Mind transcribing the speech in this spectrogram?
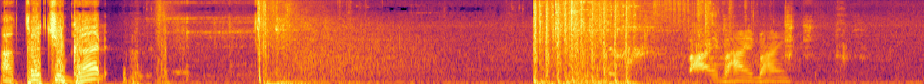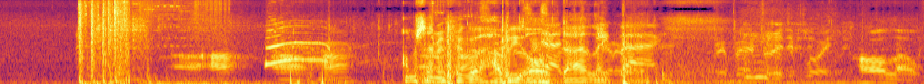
I thought you got. Behind, behind, behind. Uh-huh, uh-huh. I'm trying to figure out how we all Yeah, died like that. Prepare to redeploy. All out.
